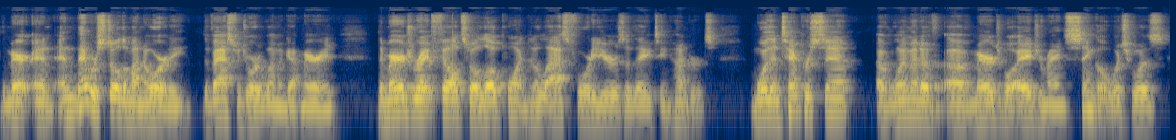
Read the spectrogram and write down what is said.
The mar- and, and they were still the minority. The vast majority of women got married. The marriage rate fell to a low point in the last 40 years of the 1800s. More than 10% of women of, of marriageable age remained single, which was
